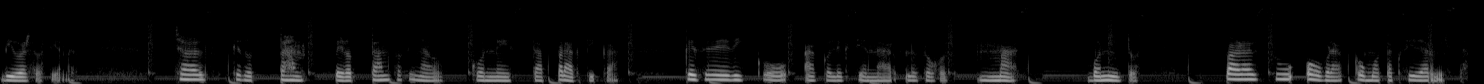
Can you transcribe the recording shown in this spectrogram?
diversas tiendas. Charles quedó tan, pero tan fascinado con esta práctica que se dedicó a coleccionar los ojos más bonitos para su obra como taxidermista.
